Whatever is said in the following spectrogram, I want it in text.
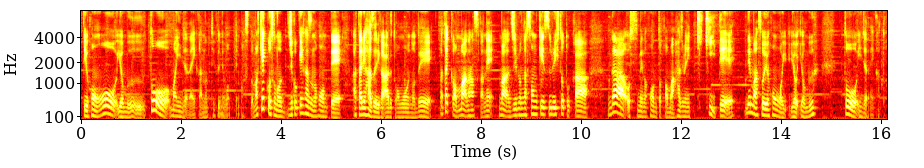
っていう本を読むと、まあいいんじゃないかなっていうふうに思ってますと。まあ結構その自己啓発の本って当たり外れがあると思うので、まあ、たかまあなんすかね。まあ自分が尊敬する人とかがおすすめの本とかをまあ初めに聞いて、で、まあそういう本を読むといいんじゃないかと。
